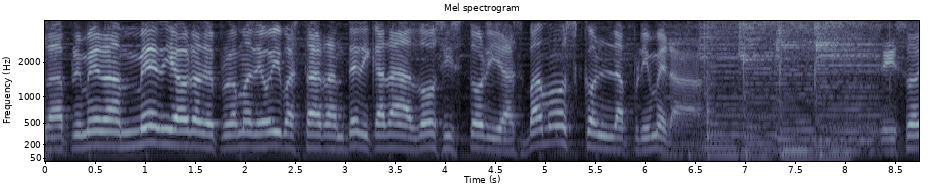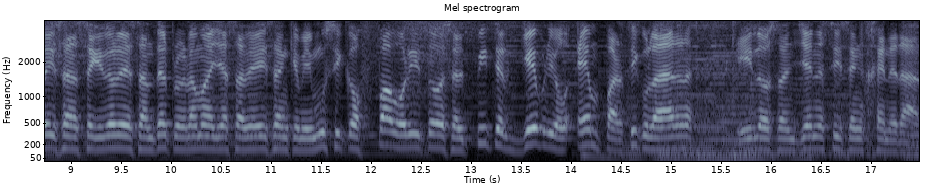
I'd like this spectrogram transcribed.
La primera media hora del programa de hoy va a estar dedicada a dos historias. Vamos con la primera. Si sois seguidores del programa ya sabéis que mi músico favorito es el Peter Gabriel en particular y los Genesis en general.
